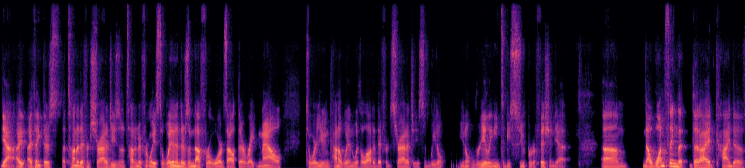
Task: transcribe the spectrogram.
yeah, I, I think there's a ton of different strategies and a ton of different ways to win, and there's enough rewards out there right now to where you can kind of win with a lot of different strategies, and we don't you don't really need to be super efficient yet. Um, now, one thing that that I had kind of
